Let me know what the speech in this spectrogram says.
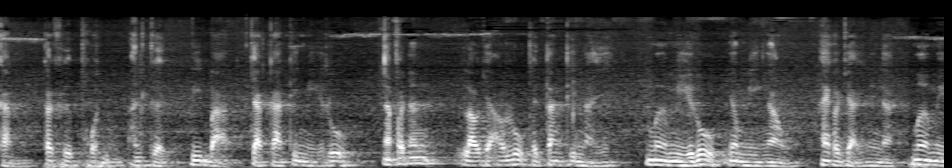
กรรม ก็คือผลอันเกิดวิบากจากการที่มีรูปนะเพราะนั้นเราจะเอารูปไปตั้งที่ไหน เมื่อมีรูปย่อมมีเงา ให้เข้าใจนี่นะ เมื่อมี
